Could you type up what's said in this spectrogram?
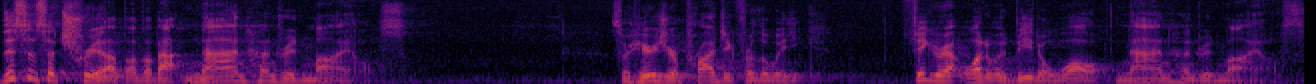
This is a trip of about 900 miles. So here's your project for the week figure out what it would be to walk 900 miles.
